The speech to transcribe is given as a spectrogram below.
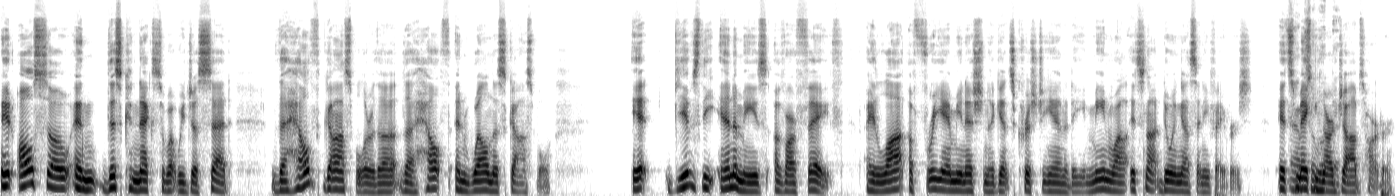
it also, and this connects to what we just said, the health gospel or the, the health and wellness gospel, it gives the enemies of our faith a lot of free ammunition against Christianity. Meanwhile, it's not doing us any favors. It's making our jobs harder.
